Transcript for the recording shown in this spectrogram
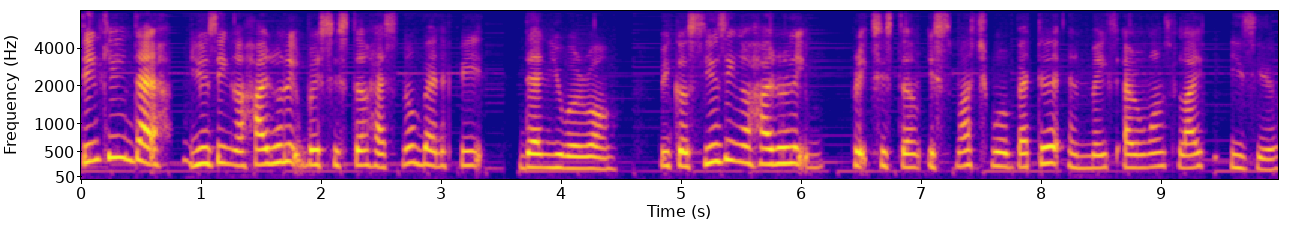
thinking that using a hydraulic brake system has no benefit, then you were wrong because using a hydraulic brake system is much more better and makes everyone's life easier.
